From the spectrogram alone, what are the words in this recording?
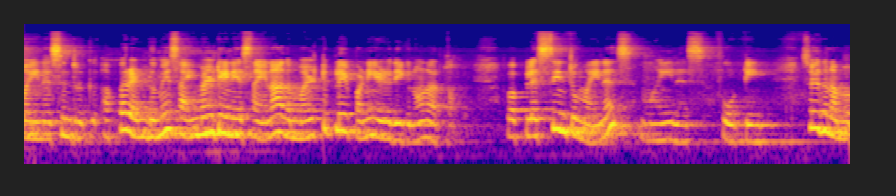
மைனஸ்ன்னு இருக்குது அப்போ ரெண்டுமே சைமல்டேனியஸ் ஆகினா அதை மல்டிப்ளை பண்ணி எழுதிக்கணும்னு அர்த்தம். இப்போ plus into minus minus fourteen so இது நம்ம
